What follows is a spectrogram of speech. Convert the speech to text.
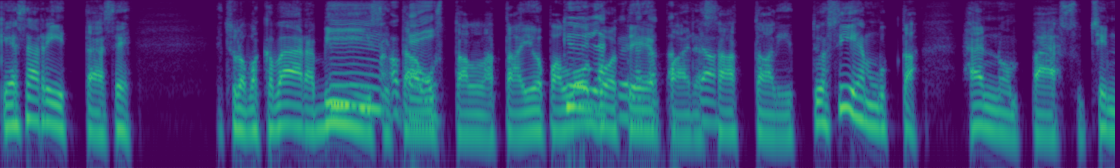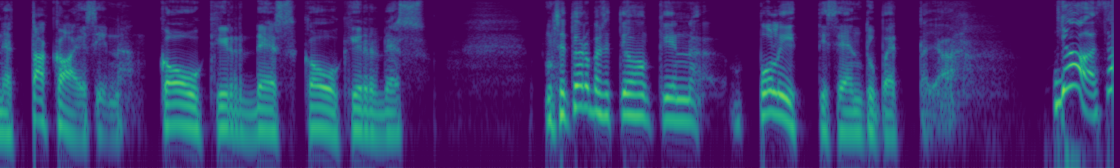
kesä riittää se, että sulla on vaikka väärä biisi Mm, okei. taustalla tai jopa Kyllä, logo tota, teepaida joo. saattaa liittyä siihen, mutta hän on päässyt sinne takaisin. Go Kirdes, go Kirdes. Mutta se törmäsit johonkin poliittiseen tubettajaan. Joo, se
